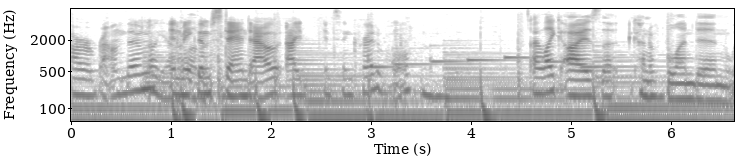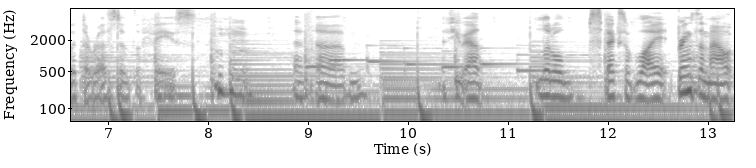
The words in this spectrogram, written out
are around them Oh, yeah, I and make them it. stand out. I it's incredible. I like eyes that kind of blend in with the rest of the face. hmm That um, if you add little specks of light, brings them out.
